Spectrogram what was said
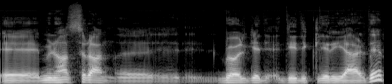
e, münhasıran e, bölge dedikleri yerde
